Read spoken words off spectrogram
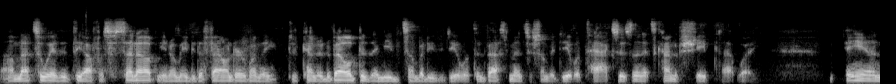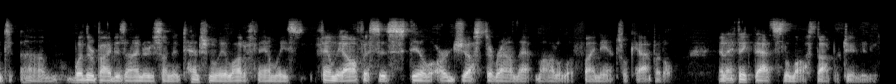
Um, that's the way that the office is set up. You know, maybe the founder, when they kind of developed it, they needed somebody to deal with investments or somebody to deal with taxes, and it's kind of shaped that way. And um, whether by design or just unintentionally, a lot of families, family offices still are just around that model of financial capital. And I think that's the lost opportunity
